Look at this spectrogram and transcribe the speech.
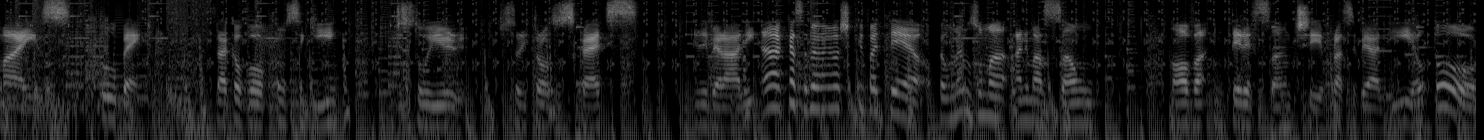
mas tudo bem. Será que eu vou conseguir destruir, destruir todos os scratches e liberar ali? Ah, quer saber? Eu acho que vai ter pelo menos uma animação nova interessante pra se ver ali. Eu tô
